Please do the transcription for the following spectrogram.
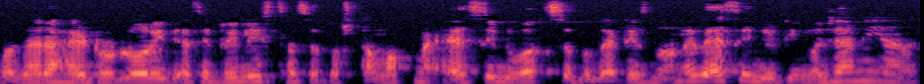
વધારે હાઇડ્રોક્લોરિક એસિડ રિલીઝ થશે તો સ્ટમકમાં એસિડ વધશે તો that is known as acidity મજા નહીં આવે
